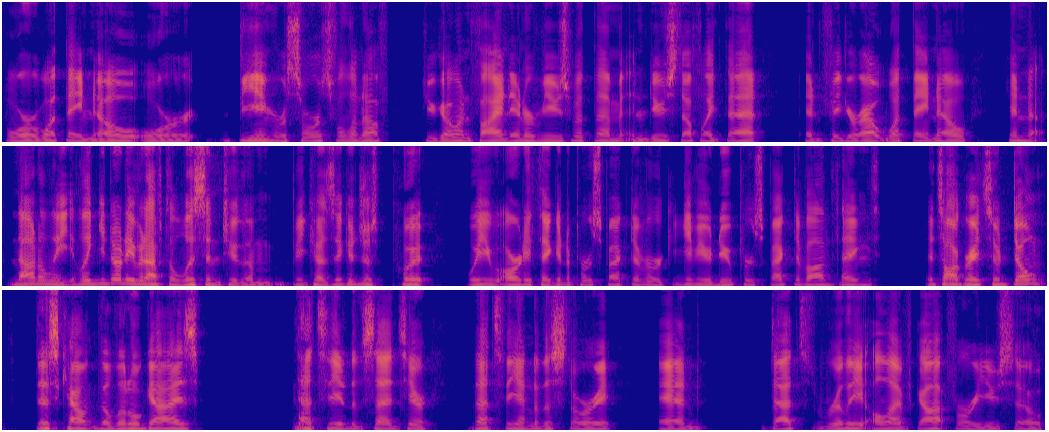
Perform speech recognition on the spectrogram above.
for what they know or being resourceful enough to go and find interviews with them and do stuff like that and figure out what they know can not only, like, you don't even have to listen to them because they could just put what you already think into perspective or it can give you a new perspective on things. It's all great. So don't discount the little guys. That's the end of the sentence here. That's the end of the story. And that's really all I've got for you. So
